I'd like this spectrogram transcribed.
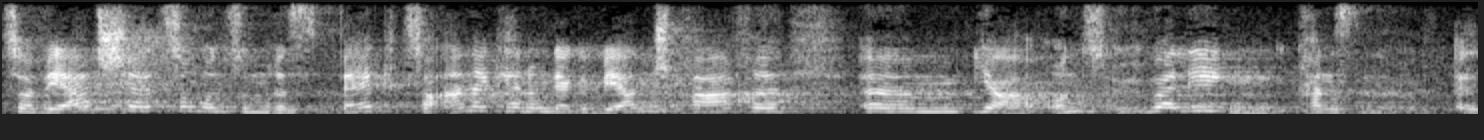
zur Wertschätzung und zum Respekt, zur Anerkennung der Gebärdensprache ähm, ja, uns überlegen. Kann es, äh,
